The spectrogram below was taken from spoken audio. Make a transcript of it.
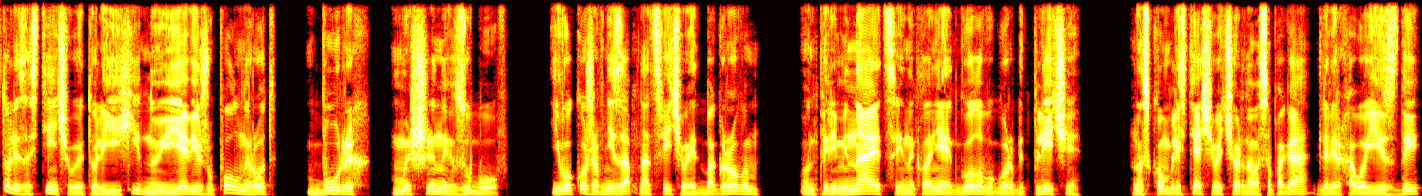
то ли застенчивую, то ли ехидную, и я вижу полный рот бурых мышиных зубов. Его кожа внезапно отсвечивает багровым, он переминается и наклоняет голову, горбит плечи. Носком блестящего черного сапога для верховой езды,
